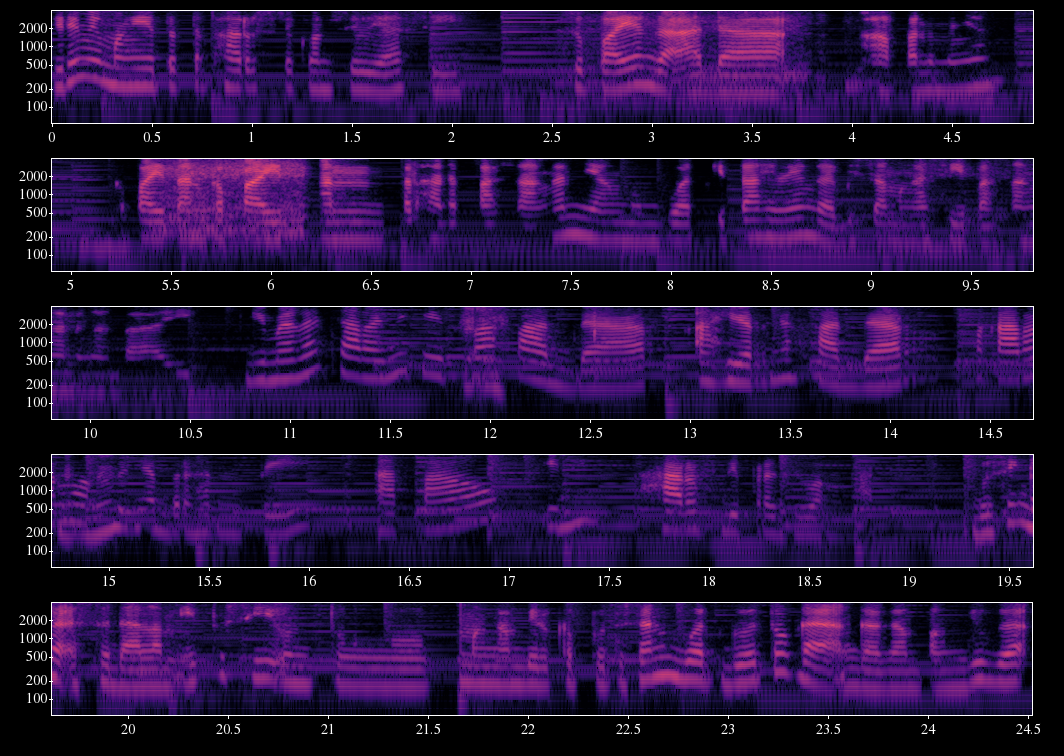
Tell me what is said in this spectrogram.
Jadi memang ya tetap harus rekonsiliasi supaya nggak ada apa namanya kepahitan-kepahitan terhadap pasangan yang membuat kita akhirnya nggak bisa mengasihi pasangan dengan baik. Gimana caranya kita sadar, akhirnya sadar sekarang waktunya berhenti atau ini harus diperjuangkan? Gue sih nggak sedalam itu sih untuk mengambil keputusan. Buat gue tuh nggak nggak gampang juga.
